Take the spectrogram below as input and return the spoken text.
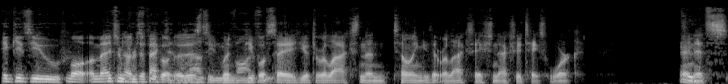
it gives you well imagine how difficult it is when people say you have to relax and then telling you that relaxation actually takes work. And it's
